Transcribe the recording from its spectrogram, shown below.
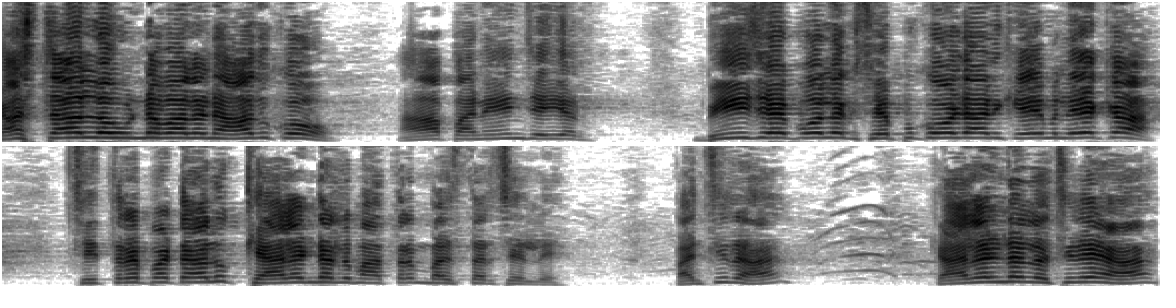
కష్టాల్లో ఉన్న వాళ్ళని ఆదుకో. ఆ పనేం చెయ్యరు. బీజేపీ వాళ్ళకి చెప్పుకోవడానికి ఏమి లేక చిత్రపటాలు క్యాలెండర్లు మాత్రం పంచుతారు చెల్లె. పంచిరా? క్యాలెండర్లు వచ్చినాయా?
